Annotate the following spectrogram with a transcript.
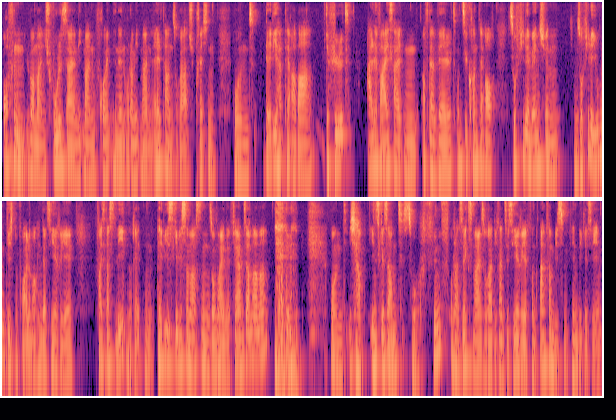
offen über mein Schwulsein mit meinen Freundinnen oder mit meinen Eltern sogar sprechen. Und Debbie hatte aber gefühlt alle Weisheiten auf der Welt und sie konnte auch so viele Menschen und so viele Jugendlichen vor allem auch in der Serie quasi das Leben retten. Debbie ist gewissermaßen so meine Fernsehmama. Und ich habe insgesamt so fünf oder sechs Mal sogar die ganze Serie von Anfang bis zum Ende gesehen.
